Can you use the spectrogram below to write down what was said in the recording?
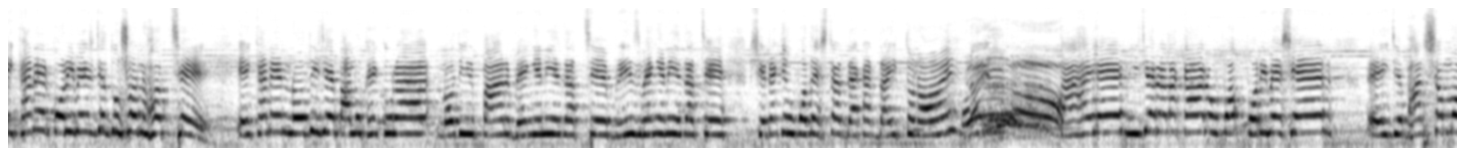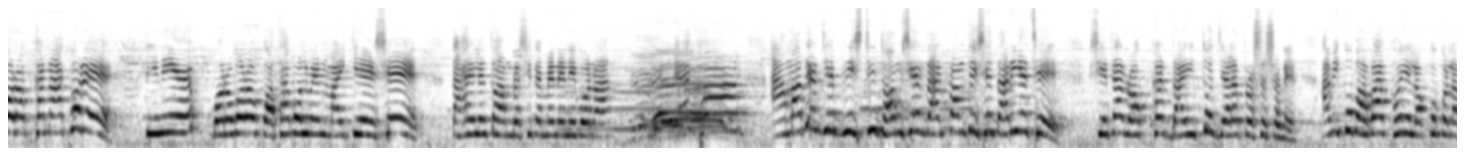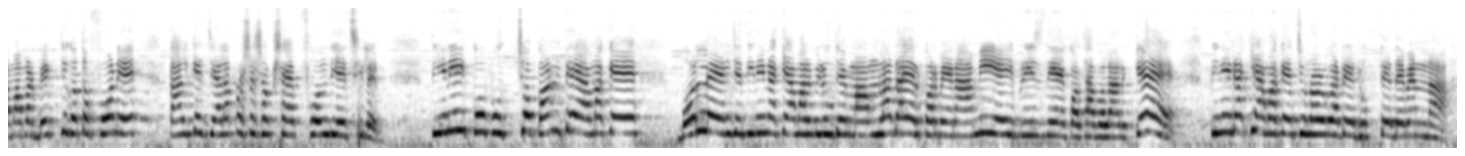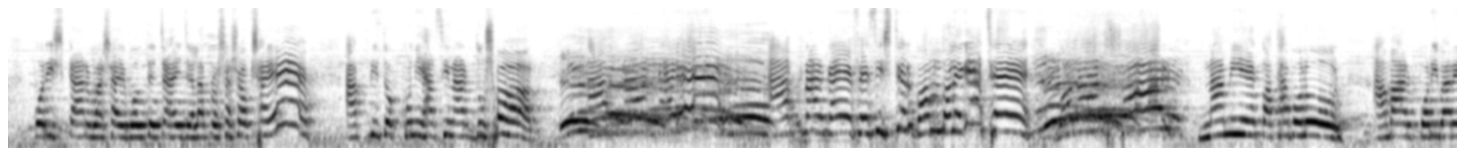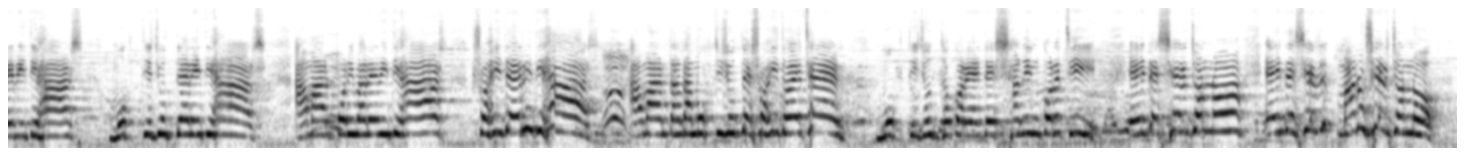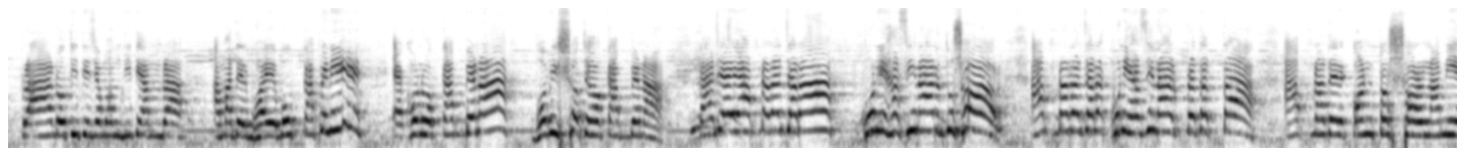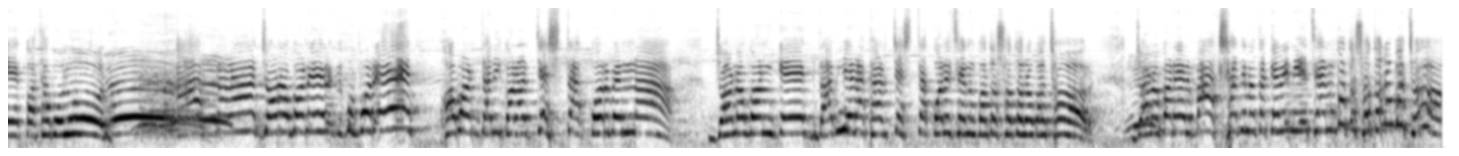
এইখানের পরিবেশ যে দূষণ হচ্ছে, এইখানের নদী যে বালু খেকুরা নদীর পার ভেঙে নিয়ে যাচ্ছে ব্রিজ ভেঙে নিয়ে যাচ্ছে, সেটা কি উপদেষ্টার দেখার দায়িত্ব নয়? তাহলে নিজের এলাকার উপ পরিবেশের এই যে ভারসাম্য রক্ষা না করে তিনি বড় বড় কথা বলবেন মাইকে এসে, তাহলে তো আমরা সেটা মেনে নিব না। এখন আমাদের যে বৃষ্টি ধ্বংসের দ্বার প্রান্তে এসে দাঁড়িয়েছে সেটা রক্ষার দায়িত্ব জেলা প্রশাসনের। আমি খুব অবাক হয়ে লক্ষ্য করলাম আমার ব্যক্তিগত ফোনে কালকে জেলা প্রশাসক সাহেব ফোন দিয়েছিলেন। তিনি খুব উচ্চ কণ্ঠে আমাকে বললেন যে তিনি নাকি আমার বিরুদ্ধে মামলা দায়ের করবেন আমি এই ব্রিজ নিয়ে কথা বলার কে? তিনি নাকি আমাকে চুনরঘাটে ঢুকতে দেবেন না। পরিষ্কার ভাষায় বলতে চাই জেলা প্রশাসক সাহেব আপনি তো খুনি হাসিনার দূষর আপনার গায়ে আপনার গায়ে ফেসিস্টের গন্ধ লেগে আছে নামিয়ে কথা বলুন। আমার পরিবারের ইতিহাস, মুক্তিযুদ্ধের ইতিহাস, আমার পরিবারের ইতিহাস, শহীদের ইতিহাস। আমার দাদা মুক্তিযুদ্ধে শহীদ হয়েছেন। মুক্তিযুদ্ধ করে এই দেশ স্বাধীন করেছি। এই দেশের জন্য, এই দেশের মানুষের জন্য প্রাণ অতীতে যেমন দিতে আমরা, আমাদের ভয়ে বুক কাঁপে কাঁপেনি এখনও কাঁপবে না, ভবিষ্যতেও কাঁপবে না। কাজে আপনারা যারা খুনি হাসিনার দূষর, আপনারা যারা খুনি হাসিনার প্রেতাত্মা, আপনাদের কণ্ঠস্বর নামিয়ে কথা বলুন। আপনারা জনগণের উপরে খবরদারি করার চেষ্টা করবেন না। জনগণকে দাবিয়ে রাখার চেষ্টা করেছেন গত সতেরো বছর। জনগণের বাক স্বাধীনতা কেড়ে নিয়েছেন গত সতেরো বছর।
